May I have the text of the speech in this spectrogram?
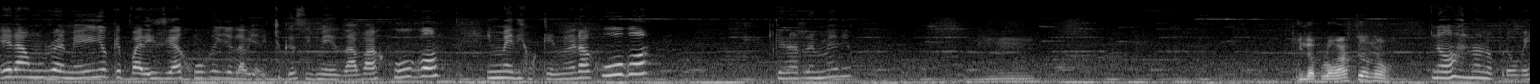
era un remedio que parecía jugo y yo le había dicho que si me daba jugo y me dijo que no era jugo, que era remedio. Mm. ¿Y lo probaste o no? No, no lo probé.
